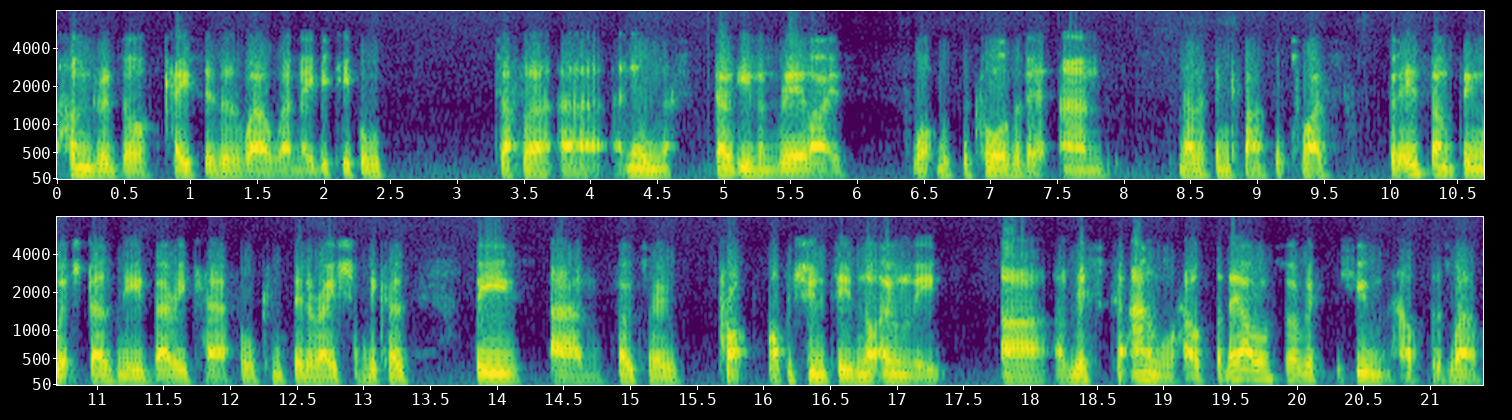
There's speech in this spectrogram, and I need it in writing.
hundreds of cases as well where maybe people suffer uh, an illness, don't even realise what was the cause of it and never think about it twice. But it is something which does need very careful consideration because these um, photo prop opportunities not only are a risk to animal health, but they are also a risk to human health as well.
